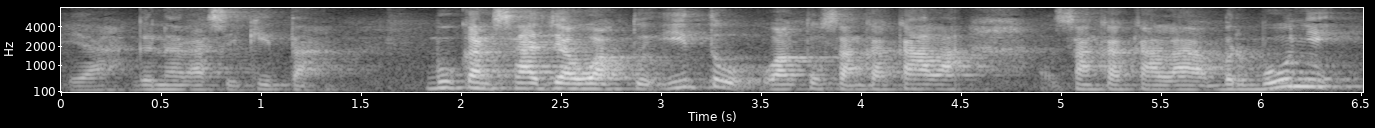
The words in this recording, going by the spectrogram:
ya, generasi kita. Bukan saja waktu itu, waktu sangkakala sangkakala berbunyi,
